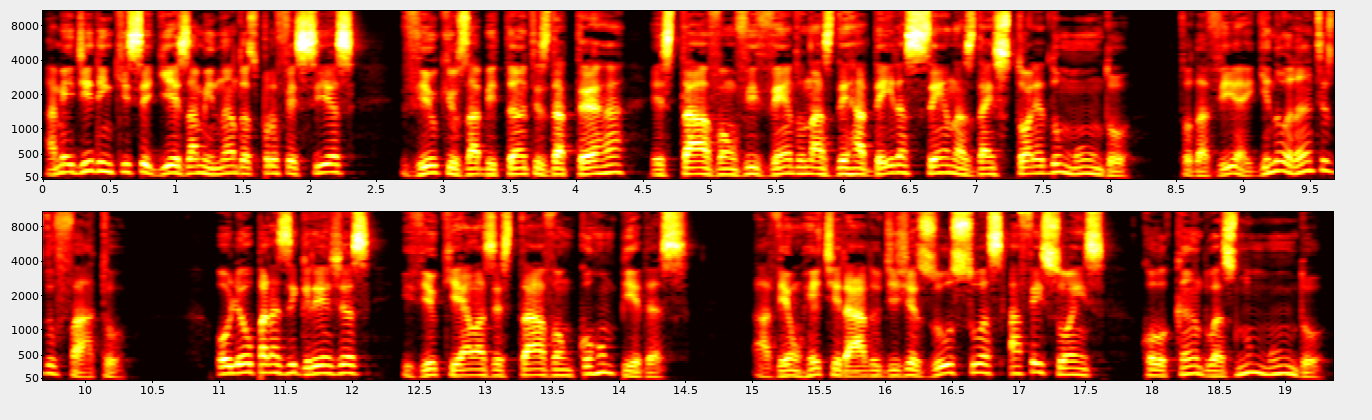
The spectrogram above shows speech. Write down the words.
À medida em que seguia examinando as profecias, viu que os habitantes da terra estavam vivendo nas derradeiras cenas da história do mundo, todavia ignorantes do fato. Olhou para as igrejas e viu que elas estavam corrompidas haviam retirado de Jesus suas afeições, colocando-as no mundo.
